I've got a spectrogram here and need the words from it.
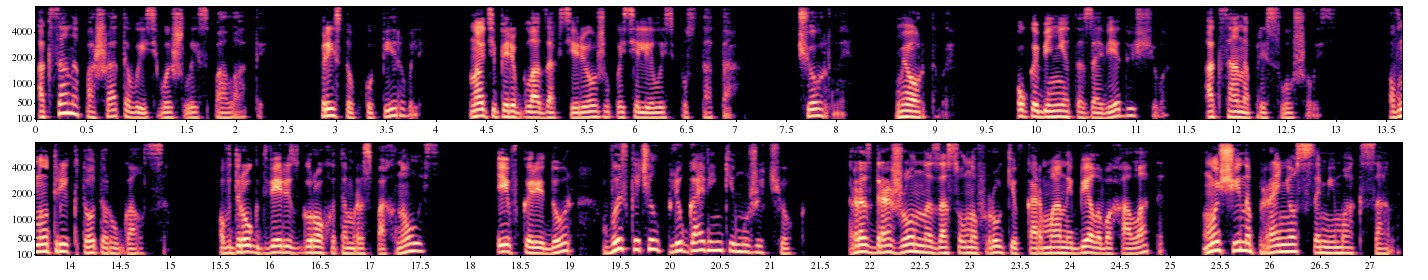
Оксана, пошатываясь, вышла из палаты. Приступ купировали, но теперь в глазах Сережи поселилась пустота. Черная, мертвая. У кабинета заведующего Оксана прислушалась. Внутри кто-то ругался. Вдруг дверь с грохотом распахнулась, и в коридор выскочил плюгавенький мужичок. Раздраженно засунув руки в карманы белого халата, мужчина пронесся мимо Оксаны.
